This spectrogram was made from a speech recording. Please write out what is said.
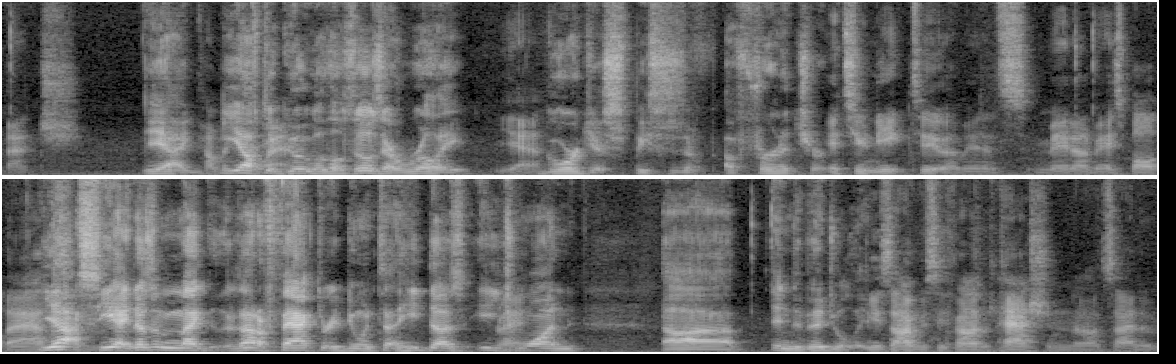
bench. Yeah, you have to. Google those. Those are really Yeah. gorgeous pieces of, of furniture. It's unique too. I mean, it's made on baseball bats. yes, yeah. He doesn't like. There's not a factory doing. T- he does each Right. one uh, individually. He's obviously found a passion outside of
